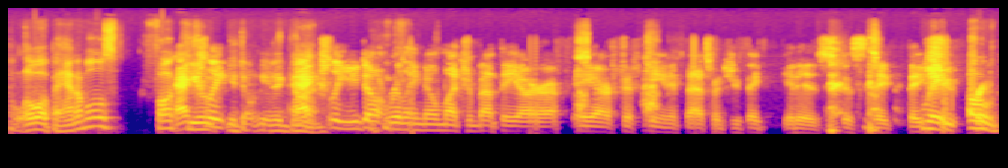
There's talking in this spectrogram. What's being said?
blow up animals. Fuck Actually- you. You don't need a gun. Actually, you don't really know much about the AR, AR-15 if that's what you think it is, because they, they Wait. shoot. Oh,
